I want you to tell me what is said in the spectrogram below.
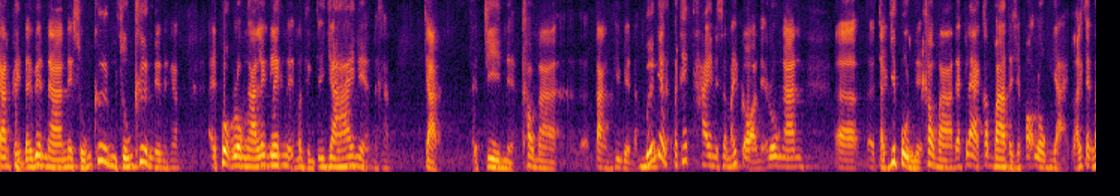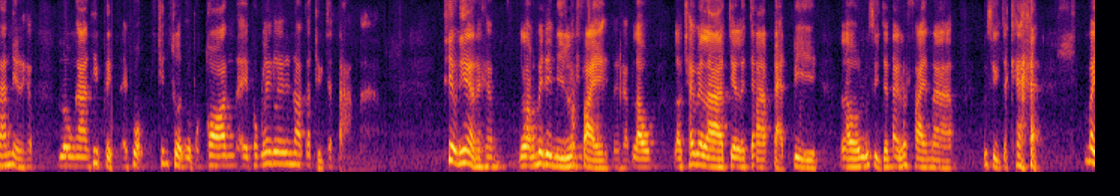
การผลิตในเวียดนามในสูงขึ้นสูงขึ้นเนี่ยนะครับไอ้พวกโรงงานเล็กๆเนี่ยมันถึงจะย้ายเนี่ยนะครับจากจีนเนี่ยเข้ามาตั้งที่เวียดนามเหมือนอย่างประเทศไทยในสมัยก่อนเนี่ยโรงงานจากญี่ปุ่นเนี่ยเข้ามาแรกๆก็มาแต่เฉพาะโรงใหญ่ หลังจากนั้นเนี่ยนะครับโรงงานที่ผลิตไอ้พวกชิ้นส่วนอุปกรณ์ไอ้พวกเล็กๆน้อยๆก็ถึงจะตามมา เที่ยวเนี้นะครับเราไม่ได้มีรถไฟนะครับเรา เราใช้เวลาเจรจา 8 ปี เรารู้สึกจะได้รถไฟมา รู้สึกจะแค่ ไม่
